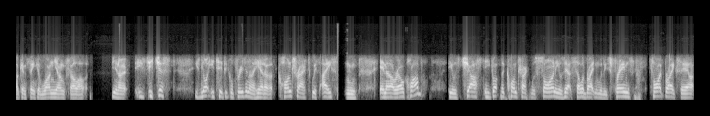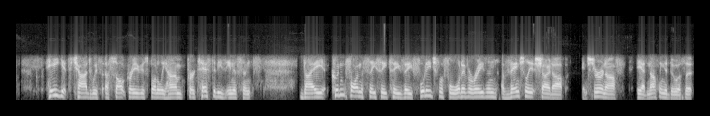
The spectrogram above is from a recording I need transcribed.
I can think of one young fella. You know, he's just he's not your typical prisoner. He had a contract with Ace NRL club. He was just he got the contract was signed. He was out celebrating with his friends. Fight breaks out. He gets charged with assault, grievous bodily harm. Protested his innocence. They couldn't find the CCTV footage for for whatever reason. Eventually, it showed up, and sure enough, he had nothing to do with it.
